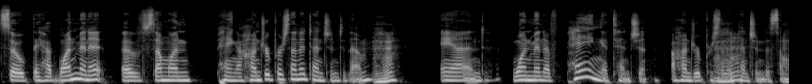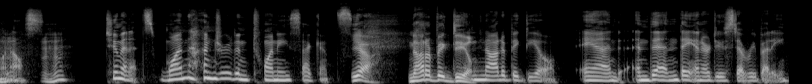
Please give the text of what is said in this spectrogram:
so they had one minute of someone paying hundred percent attention to them, Mhm. And one minute of paying attention, hundred percent Mhm. attention to someone Mhm. else. Mhm. Two minutes, one hundred and twenty seconds. Yeah. Not a big deal. Not a big deal. And and then they introduced everybody.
